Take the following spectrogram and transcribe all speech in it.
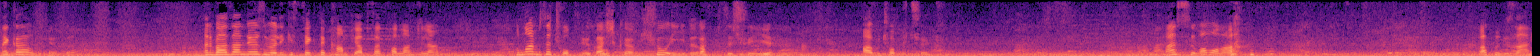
Ne kadar bu fiyatı? Hani bazen diyoruz böyle gitsek de kamp yapsak falan filan. Bunlar bize çok büyük aşkım. Şu iyi. Bak bize şu iyi. Ha. Abi bu çok küçük. Ben sığmam ona. Bak bu güzel.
